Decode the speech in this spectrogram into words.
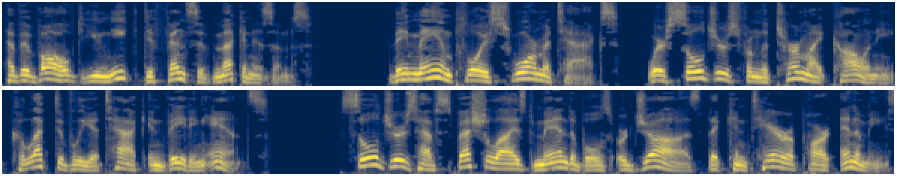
have evolved unique defensive mechanisms. They may employ swarm attacks, where soldiers from the termite colony collectively attack invading ants. Soldiers have specialized mandibles or jaws that can tear apart enemies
